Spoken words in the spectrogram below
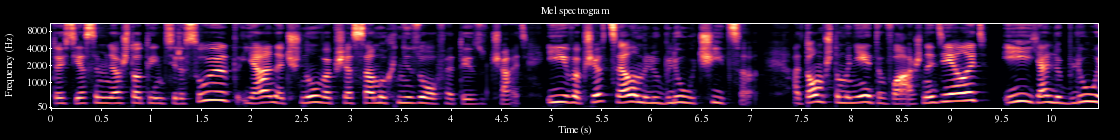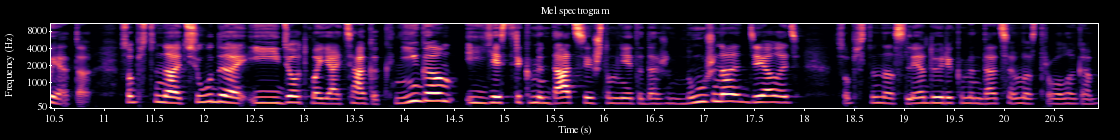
То есть, если меня что-то интересует, я начну вообще с самых низов это изучать. И вообще в целом люблю учиться о том, что мне это важно делать, и я люблю это. Собственно, отсюда и идет моя тяга к книгам, и есть рекомендации, что мне это даже нужно делать. Собственно, следую рекомендациям астролога.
